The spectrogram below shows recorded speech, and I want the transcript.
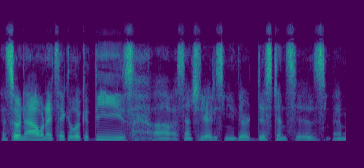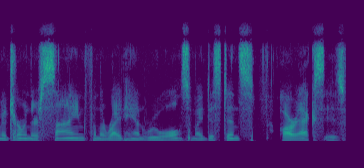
And so now when I take a look at these, uh, essentially I just need their distances, and I'm going to determine their sign from the right-hand rule. So my distance Rx is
